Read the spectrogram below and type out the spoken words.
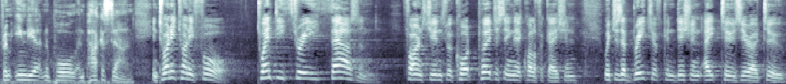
from India, Nepal, and Pakistan. In 2024, 23,000 foreign students were caught purchasing their qualification, which is a breach of Condition 8202,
